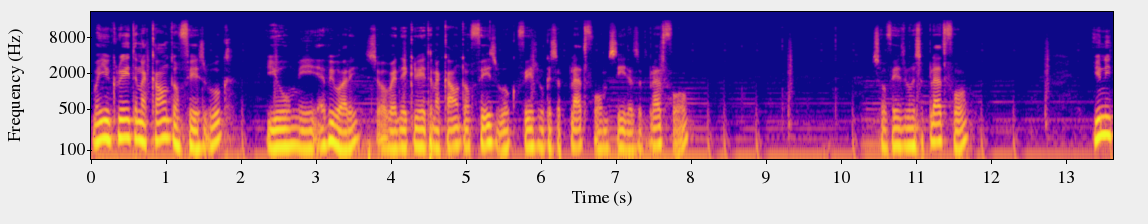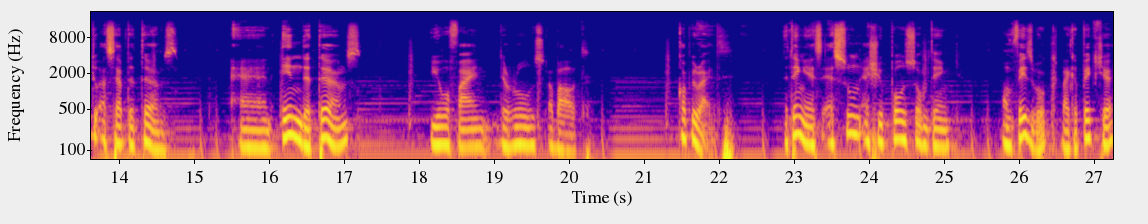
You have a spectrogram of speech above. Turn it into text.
When you create an account on Facebook, you, me, everybody. So when they create an account on Facebook, Facebook is a platform, see it as a platform. So Facebook is a platform. You need to accept the terms. And in the terms, you will find the rules about copyright. The thing is, as soon as you post something on Facebook, like a picture,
